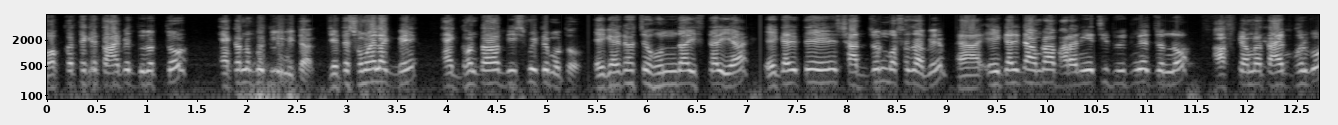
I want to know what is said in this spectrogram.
মক্কা থেকে তাইফের দূরত্ব একানব্বই কিলোমিটার যেতে সময় লাগবে এক ঘণ্টা বিশ মিনিটের মতো। এই গাড়িটা হচ্ছে হুন্ডা ইস্তারিয়া এই গাড়িতে সাতজন বসা যাবে। এই গাড়িটা আমরা ভাড়া নিয়েছি দুই দিনের জন্য। আজকে আমরা তাইফ ঘুরবো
